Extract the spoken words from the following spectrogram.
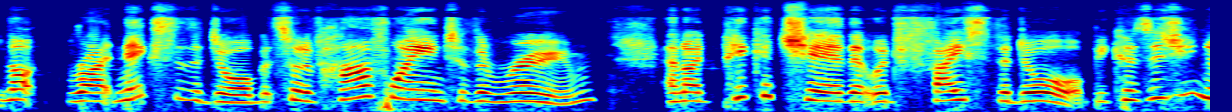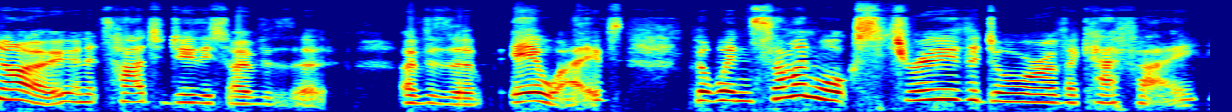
not right next to the door, but sort of halfway into the room, and I'd pick a chair that would face the door because, as you know, and it's hard to do this over the over the airwaves, but when someone walks through the door of a cafe,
